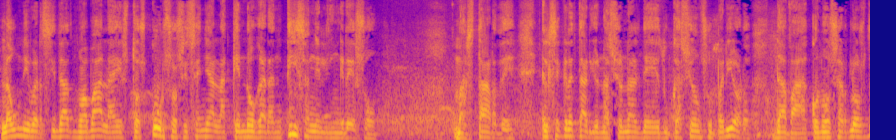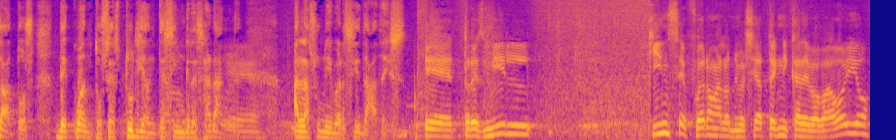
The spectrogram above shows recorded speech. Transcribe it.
la universidad no avala estos cursos y señala que no garantizan el ingreso. Más tarde, el secretario nacional de Educación Superior daba a conocer los datos de cuántos estudiantes ingresarán a las universidades. Eh, 15 fueron a la Universidad Técnica de Babahoyo,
